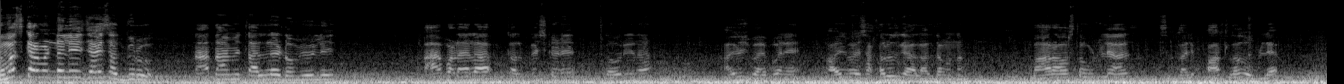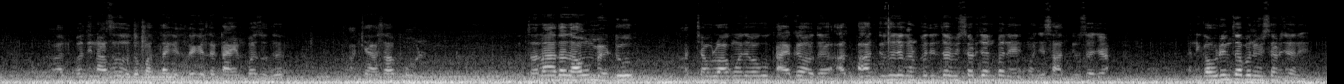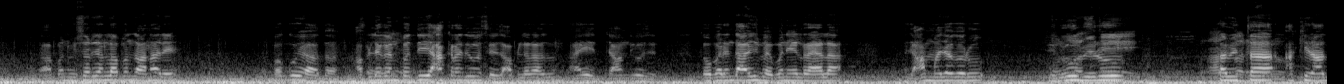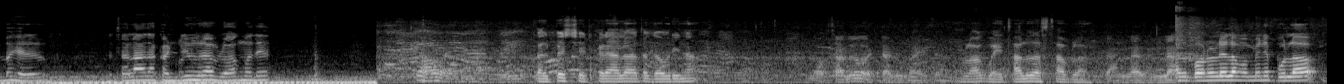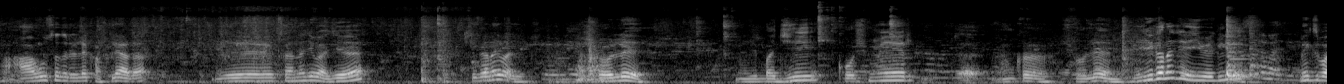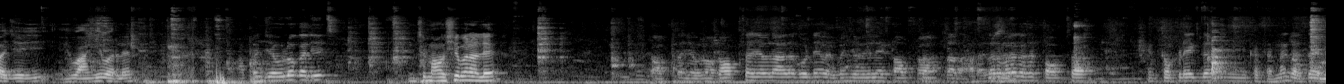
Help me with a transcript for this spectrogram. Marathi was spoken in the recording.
नमस्कार मंडळी जय सद्गुरू. आता आम्ही चाललोय डोंबिवली. पाय पडायला कल्पेशकडे गौरीना. आयुष भाई पण आहे. आयुष भाई सकाळूच घ्यायला आलता म्हणा. बारा वाजता उठले आज. सकाळी पाचला झोपल्या. गणपती नाचत होतं पत्ता घेतलं घेतलं टाइमपास होतं. बाकी असा फोन चला आता जाऊन भेटू. आजच्या ब्लॉगमध्ये बघू काय काय होतं आज पाच दिवसाच्या गणपतींचं विसर्जन पण आहे. म्हणजे सात दिवसाच्या. आणि गौरींचा पण विसर्जन आहे. आपण विसर्जनला पण जाणार आहे. बघूया आता. आपले गणपती अकरा दिवस आहेत. आपल्याला अजून आहेत जाम दिवस आहेत. तोपर्यंत आयुष भाई पण येईल राहायला. जाम मजा करू. फिरू बिरू. कविता अख्खी रातभर खेळलो. तर चला आता कंटिन्यू राहा ब्लॉगमध्ये कल्पेश शेटकडे आलो आता गौरीना. ब्लॉग भाई चालूच असता आपला. चांगला चांगला आज बनवलेला मम्मीने पुलाव. आऊसच राहिले खपले आता. हे कणाची भाजी आहे. चिकनाची भाजी छोले म्हणजे भजी कोशमीर अंक छोले ही कणाची आहे? ही वेगळी मिक्स भाजी आहे ही वांगी भरले आपण जेवलो कधीच आमची मावशी पण आले टॉपचा जेवला टॉपचा जेवला आता कुठे पण जेवलेला आहे टॉपचा कलर बघा कसं टॉपचा कपडे एकदम खतरनाक घालताय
